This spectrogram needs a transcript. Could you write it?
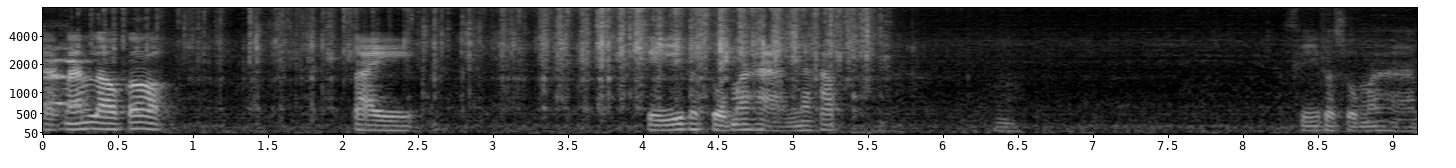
จากนั้นเราก็ใส่สีผสมอาหารนะครับอืมสีผสมอาหาร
